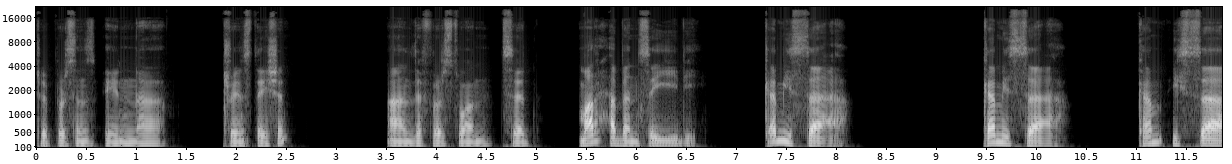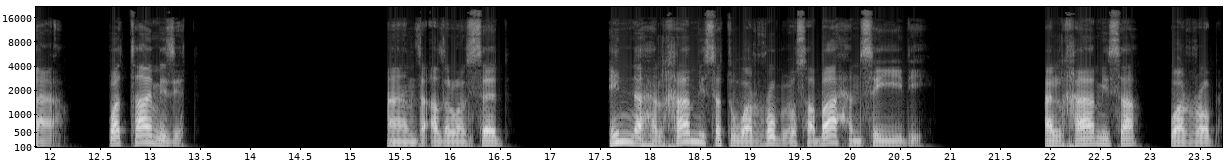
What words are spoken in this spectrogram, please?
two persons in a train station and the first one said مرحبا سيدي كم الساعة كم الساعة كم الساعة what time is it and the other one said إنها الخامسة والربع صباحا سيدي الخامسة والربع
